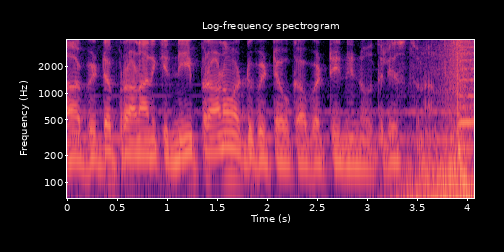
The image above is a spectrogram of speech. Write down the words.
ఆ బిడ్డ ప్రాణానికి నీ ప్రాణం అడ్డు పెట్టావు కాబట్టి నిన్ను వదిలేస్తున్నాను.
